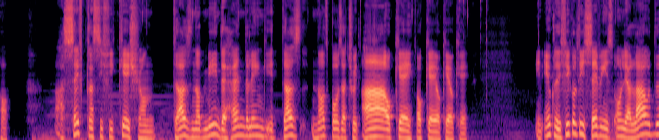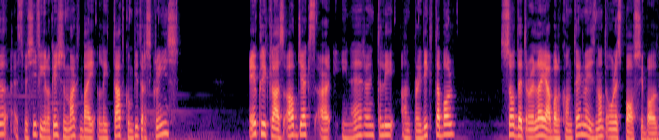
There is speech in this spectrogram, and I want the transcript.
Oh, a safe classification does not mean the handling. It does not pose a threat. Ah, okay, okay, okay, okay. In Euclid difficulty, saving is only allowed at specific locations marked by lit up computer screens. Euclid class objects are inherently unpredictable, so that reliable containment is not always possible.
